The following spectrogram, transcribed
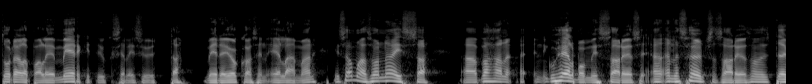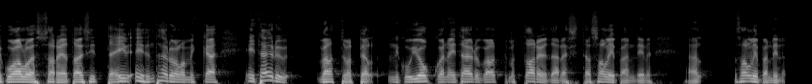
todella paljon merkityksellisyyttä meidän jokaisen elämään, niin sama se on näissä äh, vähän niin kuin helpommissa sarjoissa, ns. höntsäsarjoissa, on sitten joku aluesarja, tai sitten ei, ei sen täydy olla mikään, ei täydy välttämättä, niin kuin joukkueen ei täydy välttämättä tarjota edes sitä salibändin, äh, salibändin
